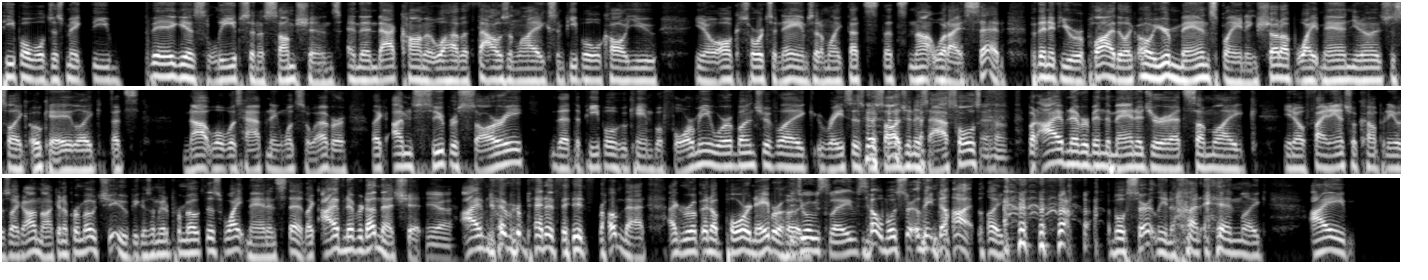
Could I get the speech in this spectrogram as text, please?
people will just make the biggest leaps and assumptions and then that comment will have a thousand likes and people will call you you know all sorts of names. And i'm like that's that's not what i said. But then if you reply they're like oh you're mansplaining. Shut up white man. You know it's just like okay like that's not what was happening whatsoever. Like, I'm super sorry that the people who came before me were a bunch of like racist, misogynist assholes. Uh-huh. But I've never been the manager at some like, you know, financial company who was like, I'm not going to promote you because I'm going to promote this white man instead. Like, I've never done that shit. Yeah. I've never benefited from that. I grew up in a poor neighborhood. Did you own slaves? No, most certainly not. Like, most certainly not. And like, I,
